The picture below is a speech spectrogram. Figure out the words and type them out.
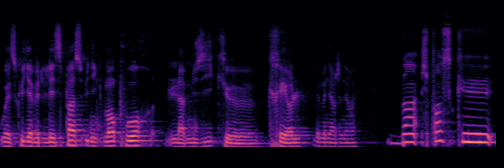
ou est-ce qu'il y avait de l'espace uniquement pour la musique euh, créole de manière générale? Ben, je pense que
